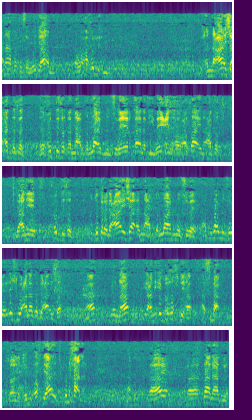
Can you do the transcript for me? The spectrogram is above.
عنها فتزوجها أبوه فهو أخ لأمه. أن عائشة حدثت حدثت أن عبد الله بن الزبير قال في بيع أو عطاء أعطته. يعني حدثت ذكر لعائشة أن عبد الله بن الزبير، عبد الله بن الزبير إيش له علاقة بعائشة؟ ها؟ لأنها يعني ابن أختها أسماء. ابن أختها تكون خالة. فقال هذا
